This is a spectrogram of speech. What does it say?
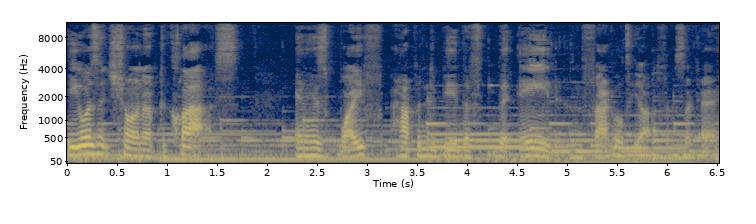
he wasn't showing up to class, and his wife happened to be the the aide in the faculty office. Okay,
